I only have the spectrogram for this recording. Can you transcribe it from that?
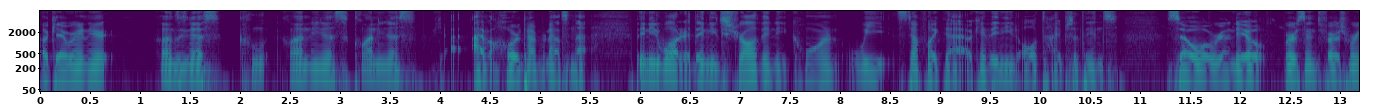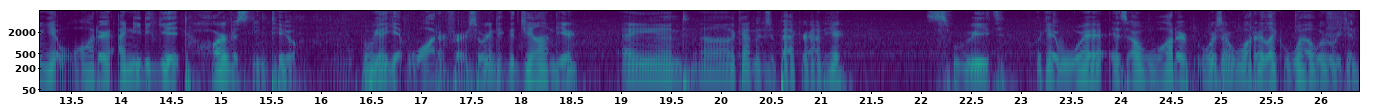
Okay, we're in here. Cleanliness, cl cleanliness, cleanliness. I have a hard time pronouncing that. They need water. They need straw. They need corn, wheat, stuff like that. Okay, they need all types of things. So what we're gonna do, first things first, we're gonna get water. I need to get harvesting too, but we gotta get water first. So we're gonna take the John Deere and uh, oh, kind of just back around here. Sweet. Okay, where is our water? Where's our water like well where we can?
